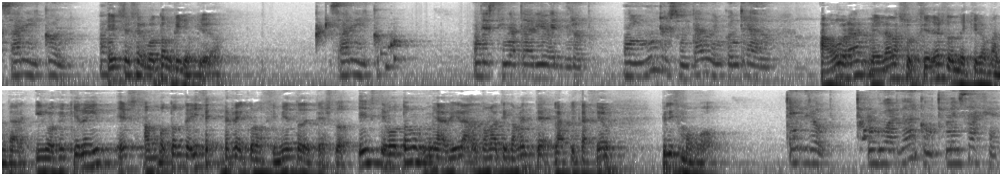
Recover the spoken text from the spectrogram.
Share Icon. Ese es el botón que yo quiero. Destinatario airdrop. Ningún resultado encontrado. Ahora me da las opciones donde quiero mandar y lo que quiero ir es a un botón que dice reconocimiento de texto. Este botón me abrirá automáticamente la aplicación Prismo Go. Airdrop. Guardar con mensaje.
